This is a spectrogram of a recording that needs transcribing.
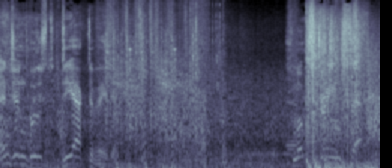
Engine boost deactivated. Smoke screen set.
